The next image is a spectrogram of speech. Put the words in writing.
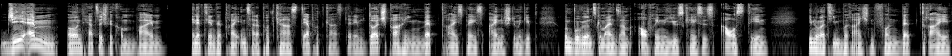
GM und herzlich willkommen beim NFT und Web3 Insider Podcast, der Podcast, der dem deutschsprachigen Web3 Space eine Stimme gibt und wo wir uns gemeinsam aufregende Use Cases aus den innovativen Bereichen von Web3,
